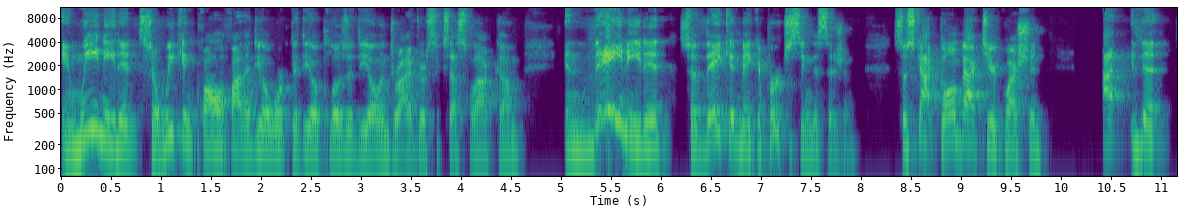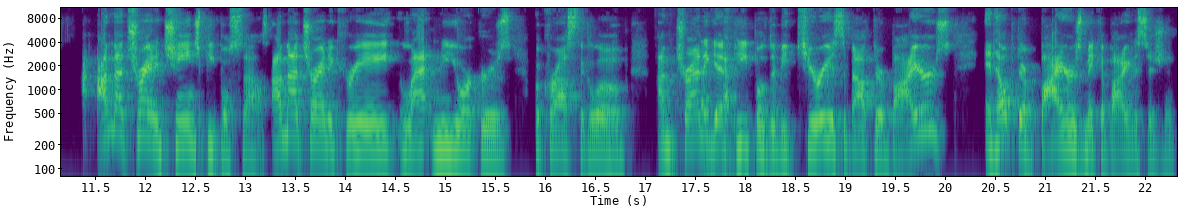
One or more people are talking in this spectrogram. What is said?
And we need it so we can qualify the deal, work the deal, close the deal, and drive to a successful outcome. And they need it so they can make a purchasing decision. So, Scott, going back to your question, I, the, I'm not trying to change people's styles. I'm not trying to create Latin New Yorkers across the globe. I'm trying to get people to be curious about their buyers and help their buyers make a buying decision.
